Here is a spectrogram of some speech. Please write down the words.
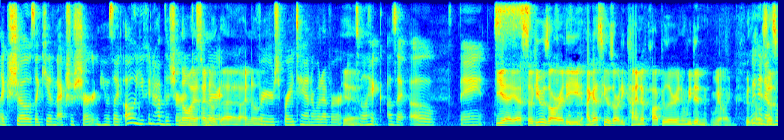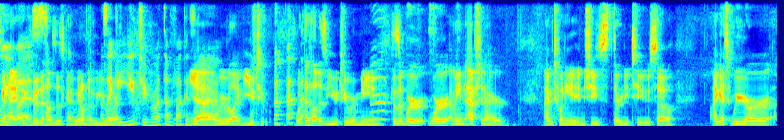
like shows, like he had an extra shirt and he was like, "Oh, you can have the shirt." No, and I, I know that. I know. for your spray tan or whatever. Yeah. And so like I was like, "Oh, thanks." yeah, yeah. So he was already. I guess he was already kind of popular, and we didn't. We were like, who the We hell is this guy? Like, who the hell is this guy? We don't know who I you was are. like, "A YouTuber? What the fuck is yeah, that?" Yeah, we were like YouTube. what the hell does YouTuber mean? Because we're we're. I mean, Ashley and I are. I'm 28 and she's 32, so I guess we are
